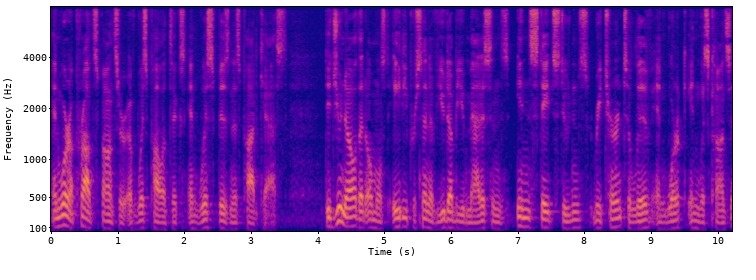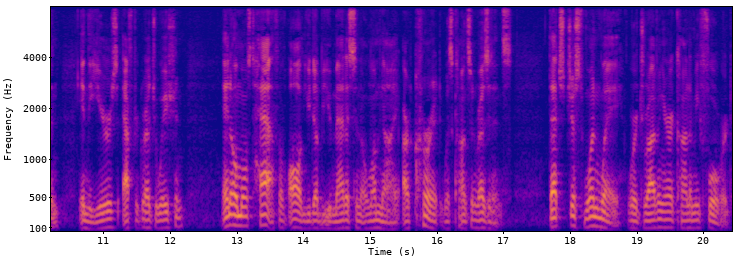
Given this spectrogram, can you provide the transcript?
and we're a proud sponsor of WIS Politics and WIS Business Podcast. Did you know that almost 80% of UW Madison's in state students return to live and work in Wisconsin in the years after graduation? And almost half of all UW Madison alumni are current Wisconsin residents. That's just one way we're driving our economy forward.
